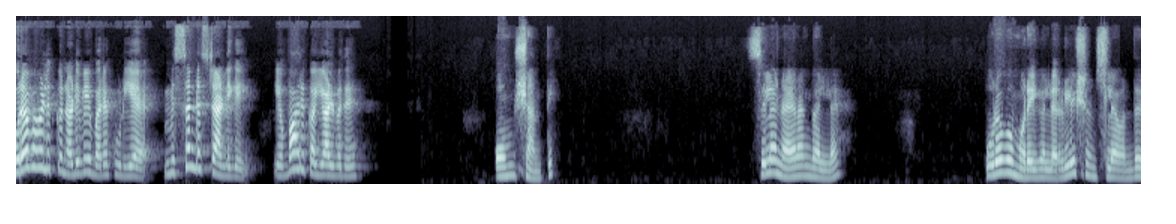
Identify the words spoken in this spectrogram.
உறவுகளுக்கு நடுவே வரக்கூடிய மிஸ் அண்டர்ஸ்டாண்டிங்கை எவ்வாறு கையாள்வது? ஓம் சாந்தி. சில நேரங்களில் உறவு முறைகளில் ரிலேஷன்ஸில் வந்து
